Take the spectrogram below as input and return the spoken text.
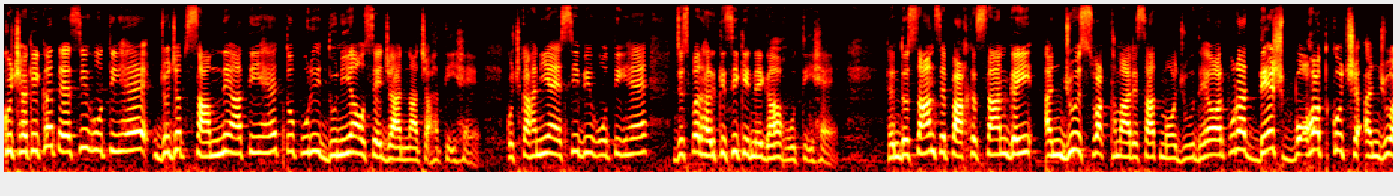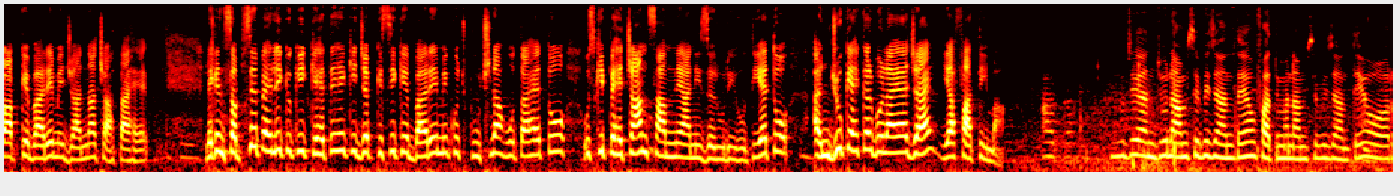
कुछ हकीकत ऐसी होती है जो जब सामने आती है तो पूरी दुनिया उसे जानना चाहती है। कुछ कहानियाँ ऐसी भी होती हैं जिस पर हर किसी की निगाह होती है। हिंदुस्तान से पाकिस्तान गई अंजू इस वक्त हमारे साथ मौजूद है और पूरा देश बहुत कुछ अंजू आपके बारे में जानना चाहता है। लेकिन सबसे पहले क्योंकि कहते हैं कि जब किसी के बारे में कुछ पूछना होता है तो उसकी पहचान सामने आनी ज़रूरी होती है। तो अंजू कहकर बुलाया जाए या फातिमा? मुझे अंजू नाम से भी जानते हैं और फातिमा नाम से भी जानते हैं और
